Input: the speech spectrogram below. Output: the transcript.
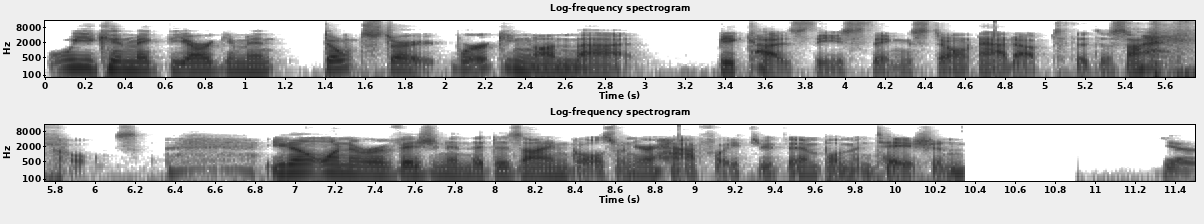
we can make the argument don't start working on that because these things don't add up to the design goals. You don't want a revision in the design goals when you're halfway through the implementation. Yeah,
